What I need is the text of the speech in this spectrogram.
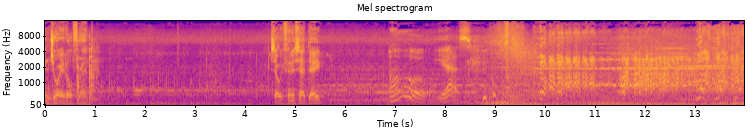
Enjoy it, old friend. Shall we finish that date? Oh, yes.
